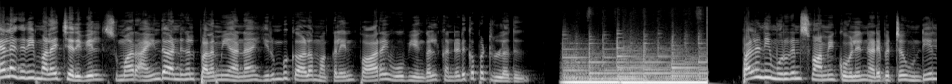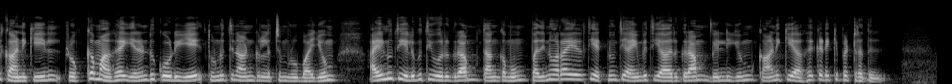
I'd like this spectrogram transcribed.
ஏலகிரி மலைச்சரிவில் சுமார் ஐந்து ஆண்டுகள் பழமையான இரும்பு கால மக்களின் பாறை ஓவியங்கள் கண்டெடுக்கப்பட்டுள்ளது. பழனி முருகன் சுவாமி கோவிலில் நடைபெற்ற உண்டியல் காணிக்கையில் ரொக்கமாக இரண்டு கோடியே தொண்ணூற்றி நான்கு லட்சம் ரூபாயும் ஐநூற்றி எழுபத்தி ஒரு கிராம் தங்கமும் பதினோராயிரத்தி எட்நூற்றி ஐம்பத்தி ஆறு கிராம் வெள்ளியும் காணிக்கையாக கிடைக்கப்பெற்றது.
